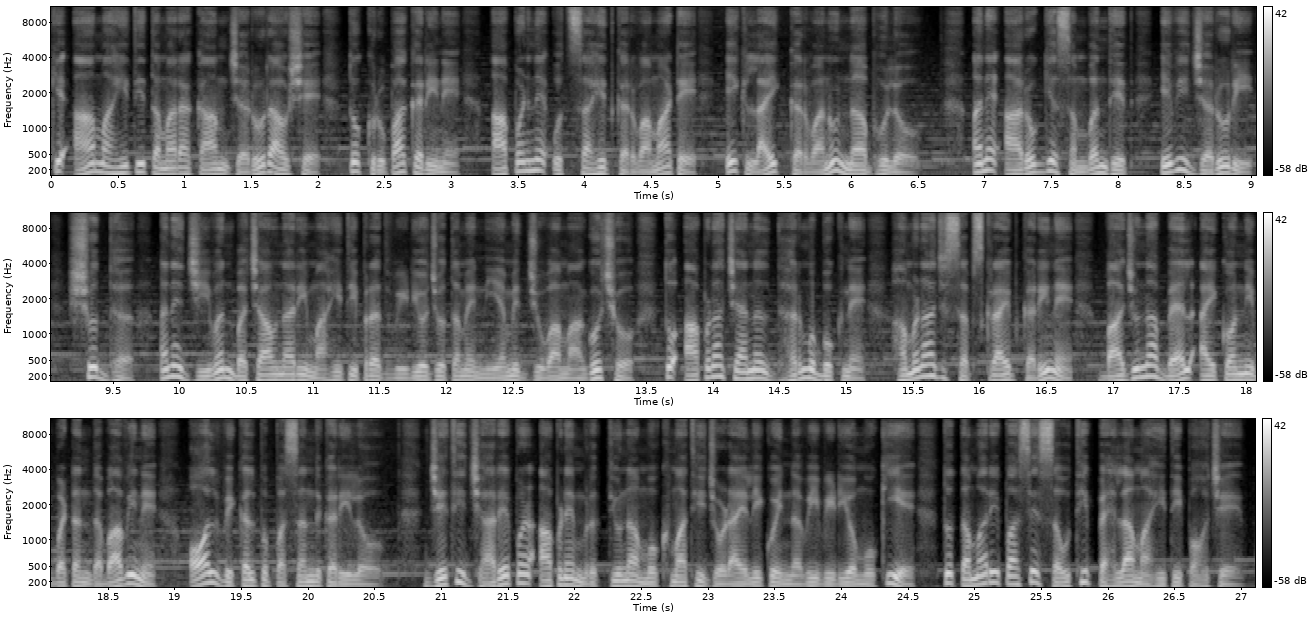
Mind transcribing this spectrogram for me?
કે આ માહિતી તમારા કામ જરૂર આવશે, તો કૃપા કરીને આપણને ઉત્સાહિત કરવા માટે એક લાઇક કરવાનું ન ભૂલો. અને આરોગ્ય સંબંધિત એવી જરૂરી, શુદ્ધ અને જીવન બચાવનારી માહિતીપ્રદ વીડિયો જો તમે નિયમિત જોવા માંગો છો, તો આપણા ચેનલ ધર્મ બુકને હમણાં જ સબસ્ક્રાઇબ કરીને બાજુના બેલ આઇકોનની બટન દબાવીને ઓલ વિકલ્પ પસંદ કરી લો. જેથી જ્યારે પણ આપણે મૃત્યુના મુખમાંથી જોડાયેલી કોઈ નવી વીડિયો મૂકીએ, તો તમારી પાસે સૌથી પહેલા માહિતી પહોંચે.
